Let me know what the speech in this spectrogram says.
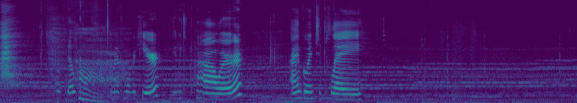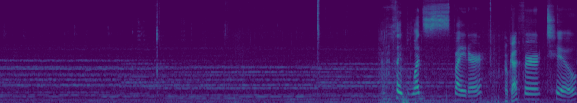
Nope. I'm gonna come over here. Get me to power. I'm going to play. Play Blood Spider Okay. for two.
